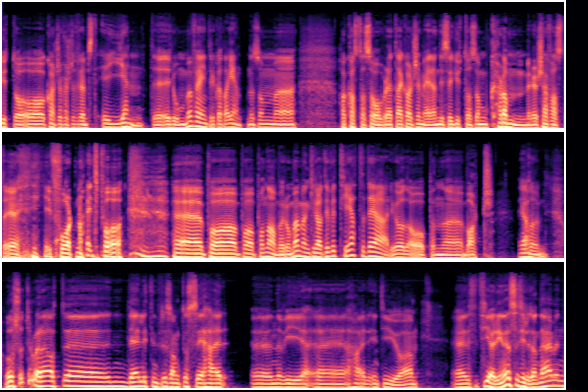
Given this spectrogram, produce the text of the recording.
gutte- og kanskje først og fremst jenterommet. For jeg har inntrykk av at det er jentene som uh, har kasta seg over dette, kanskje mer enn disse gutta som klamrer seg fast i, i Fortnite på, uh, på, på, på naborommet. Men kreativitet, det er jo da åpenbart. Ja. Og så tror jeg at uh, det er litt interessant å se her når vi har intervjua disse tiåringene, så sier de sånn Nei, men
